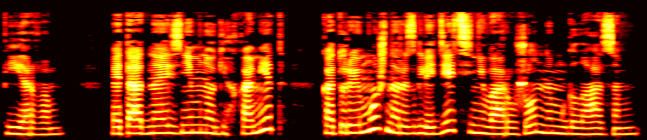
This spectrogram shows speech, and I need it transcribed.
2061. Это одна из немногих комет, которые можно разглядеть невооруженным глазом.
